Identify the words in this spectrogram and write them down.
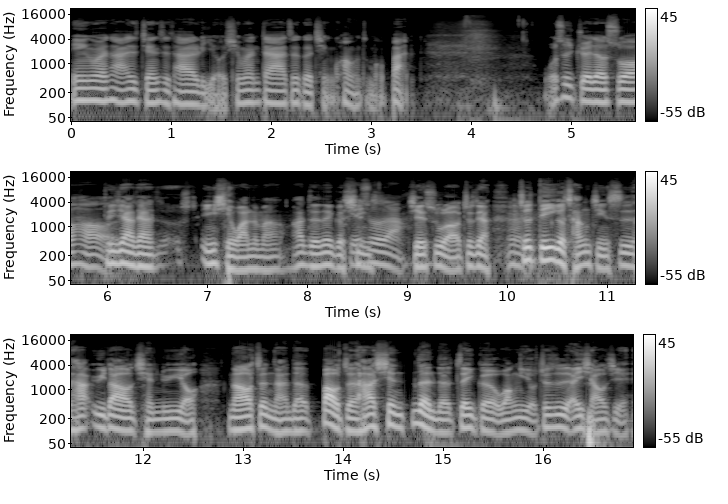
因为他还是坚持他的理由。请问大家这个情况怎么办？我是觉得说哈，等一下，这样已经写完了吗？他的那个信结束了，结束了，就这样。嗯、就是第一个场景是他遇到前女友，然后这男的抱着他现任的这个网友，就是 A 小姐，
